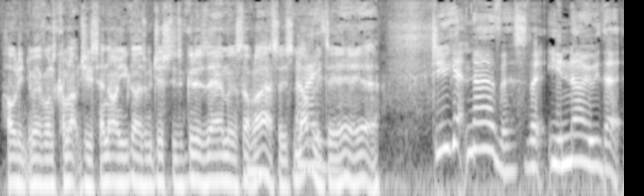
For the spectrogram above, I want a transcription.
holding to everyone's coming up to you saying, "Oh, you guys were just as good as them" and stuff like that. So it's lovely to hear. Yeah. Do you get nervous that you know that?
